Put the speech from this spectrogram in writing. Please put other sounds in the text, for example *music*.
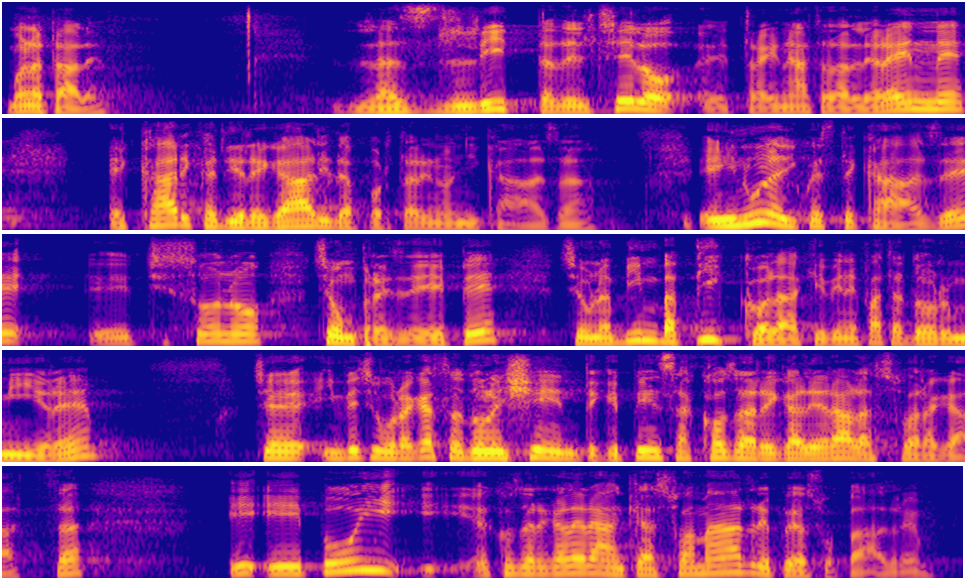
Buon Natale. La slitta del cielo, eh, trainata dalle renne, è carica di regali da portare in ogni casa. E in una di queste case eh, sono, c'è un presepe, c'è una bimba piccola che viene fatta dormire, c'è invece un ragazzo adolescente che pensa a cosa regalerà alla sua ragazza e, e poi a cosa regalerà anche a sua madre e poi a suo padre.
